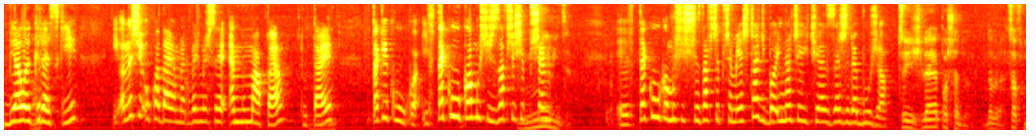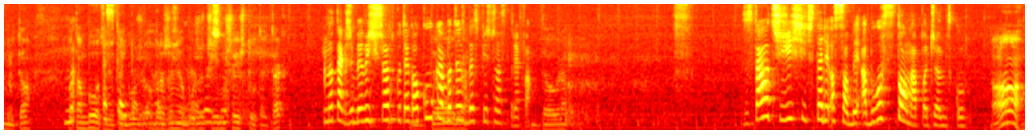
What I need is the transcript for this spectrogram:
białe kreski i one się układają, jak weźmiesz sobie M-mapę tutaj, w takie kółko. I w te kółko musisz zawsze się Nie przem... widzę. y, W te kółko musisz się zawsze przemieszczać, bo inaczej cię zeżre burza. Czyli źle poszedłem. Dobra, cofnij mi to. Bo tam było coś o tej burzy, obrażenia no burzy, czyli właśnie. muszę iść tutaj, tak? No tak, żeby być w środku tego kółka, bo to Dobra. jest bezpieczna strefa. Dobra. Zostało 34 osoby, a było 100 na początku. O,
